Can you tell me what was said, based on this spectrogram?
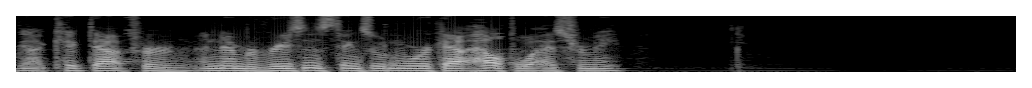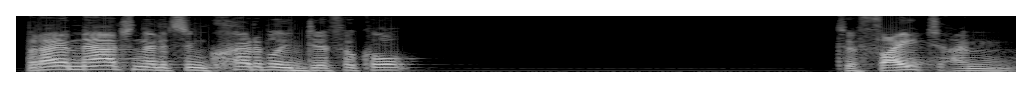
got kicked out for a number of reasons. Things wouldn't work out health wise for me. But I imagine that it's incredibly difficult to fight. I'm,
